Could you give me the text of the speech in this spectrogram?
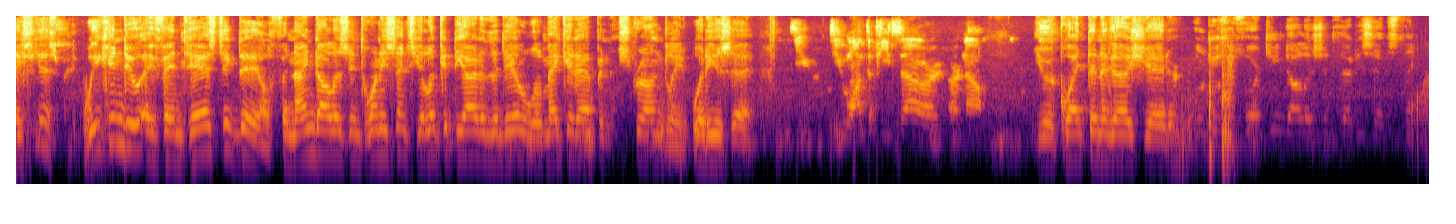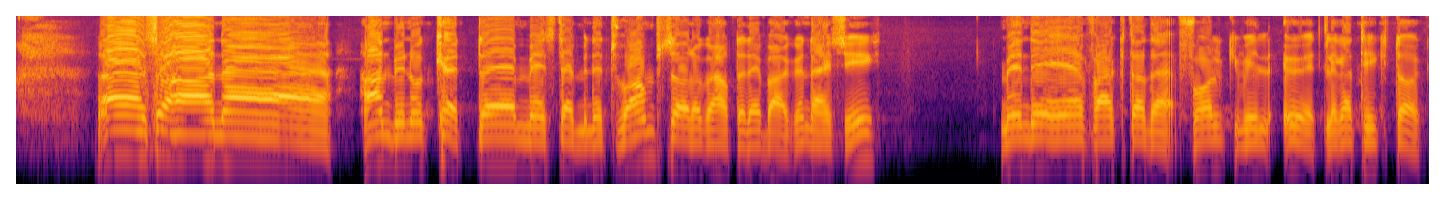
Excuse me. We can do a fantastic deal for $9.20. You look at the art of the deal, we'll make it happen strongly. What do you say? Do you, do you want the pizza or, or no? You're quite the negotiator. We'll do for $14.36. Eh, Så han eh, Han begynner å kødde med stemmen til Trump, så dere hørte det i bakgrunnen. Det er helt sykt. Men det er fakta, det. Folk vil ødelegge TikTok.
